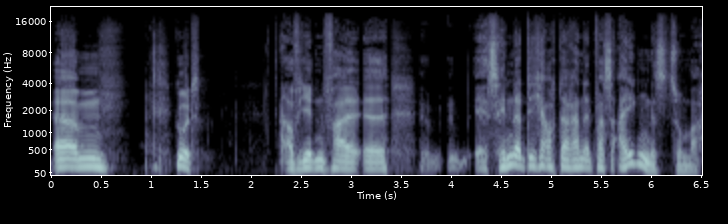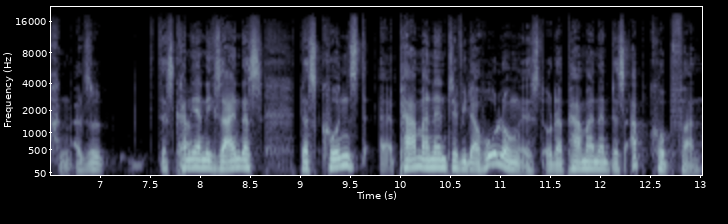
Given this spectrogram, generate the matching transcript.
ähm, gut. Auf jeden Fall, äh, es hindert dich auch daran, etwas Eigenes zu machen. Also das kann ja, nicht sein, dass, dass Kunst äh, permanente Wiederholung ist oder permanentes Abkupfern.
